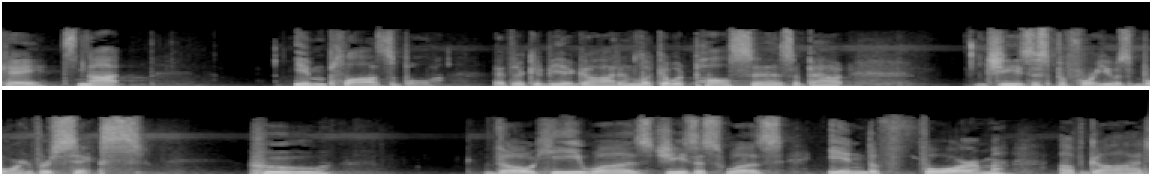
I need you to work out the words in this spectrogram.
Okay? It's not implausible that there could be a God. And look at what Paul says about Jesus before he was born. Verse 6. Who, though he was, Jesus was in the form of God,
